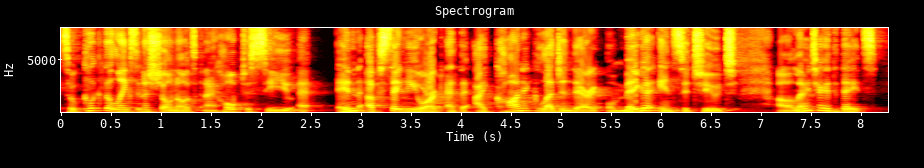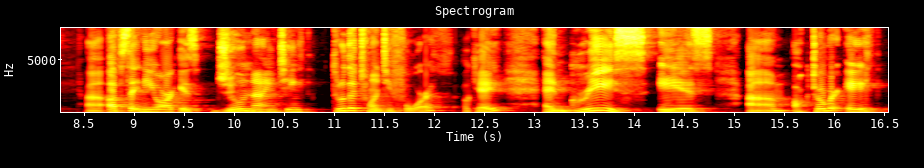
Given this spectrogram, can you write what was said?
So click the links in the show notes and I hope to see you at, in upstate New York at the iconic, legendary Omega Institute. Uh, let me tell you the dates. Uh, upstate New York is June 19th through the 24th, okay? And Greece is um, October 8th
